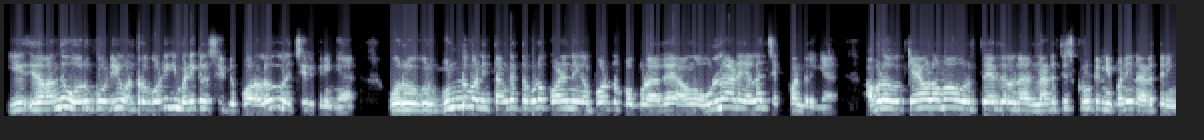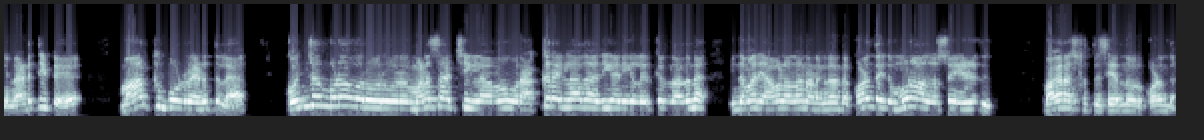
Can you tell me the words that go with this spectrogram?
இத வந்து ஒரு கோடி ஒன்றரை கோடிக்கு மெடிக்கல் சீட்டு போற அளவுக்கு வச்சிருக்கிறீங்க. ஒரு ஒரு குண்டு மணி தங்கத்தை கூட குழந்தைங்க போட்டு போக கூடாது. அவங்க உள்ளாடையெல்லாம் செக் பண்றீங்க. அவ்வளவு கேவலமா ஒரு தேர்தல் ந- நடத்தி ஸ்க்ரூட்டினி பண்ணி நடத்துறீங்க. நடத்திட்டு மார்க் போடுற இடத்துல கொஞ்சம் கூட ஒரு ஒரு ஒரு மனசாட்சி இல்லாம ஒரு அக்கறை இல்லாத அதிகாரிகள் இருக்கிறதுனால தானே இந்த மாதிரி அவலம்லாம் நடக்குது. அந்த குழந்தை இது மூணாவது வருஷம் எழுதுது மகாராஷ்டிரத்தை சேர்ந்த ஒரு குழந்தை.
